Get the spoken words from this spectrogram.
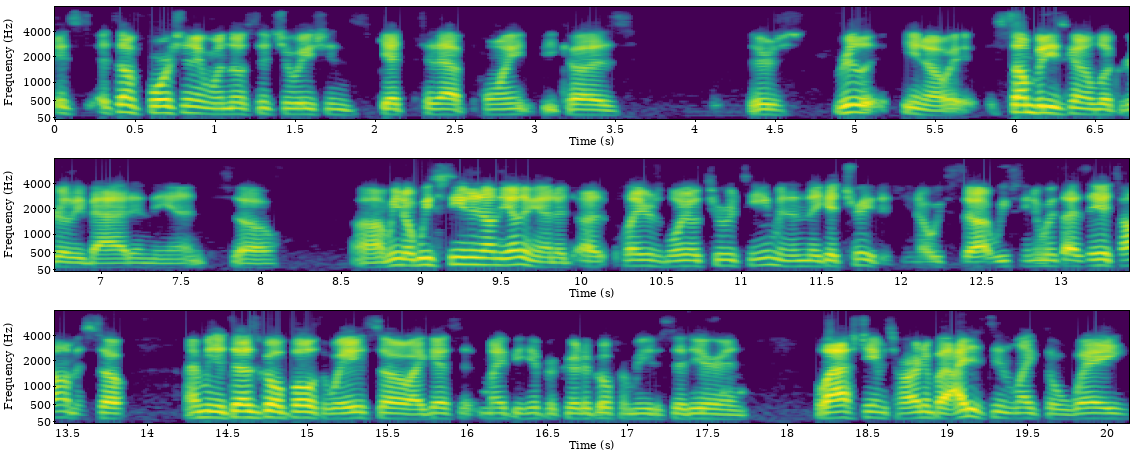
It's it's unfortunate when those situations get to that point because there's really, you know, it- somebody's going to look really bad in the end. So, um, you know, we've seen it on the other hand. A, a player's loyal to a team and then they get traded. You know, we've uh, we've seen it with Isaiah Thomas. So, I mean, it does go both ways. So, I guess it might be hypocritical for me to sit here and blast James Harden, but I just didn't like the way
